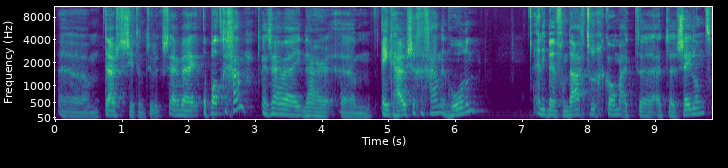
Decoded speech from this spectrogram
ehm, thuis te zitten natuurlijk... zijn wij op pad gegaan. En zijn wij naar ehm, Enkhuizen gegaan en Horen. En ik ben vandaag teruggekomen uit, eh, uit eh, Zeeland.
